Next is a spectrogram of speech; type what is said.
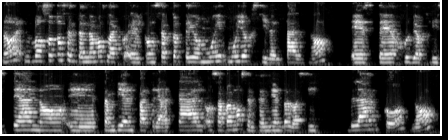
¿no? Nosotros entendemos el concepto, te digo, muy, muy occidental, ¿no? Este, judio-cristiano, eh, también patriarcal, o sea, vamos entendiéndolo así, blanco, ¿no?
